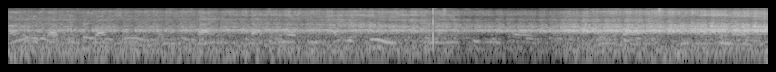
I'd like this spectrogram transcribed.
none of us have the instruction. Back, back in the lesson, I get food, so when it's season cold, it's about, you know,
